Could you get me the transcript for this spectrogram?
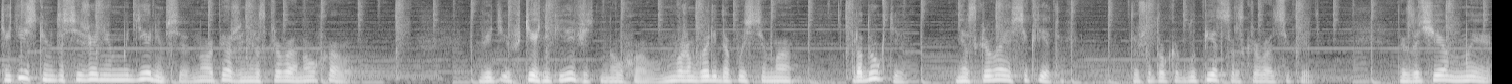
Техническими достижениями мы делимся, но опять же не раскрывая ноу-хау. Ведь в технике есть ноу-хау. Мы можем говорить, допустим, о продукте, не раскрывая секретов. Потому что только глупец раскрывает секреты. Так зачем мы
